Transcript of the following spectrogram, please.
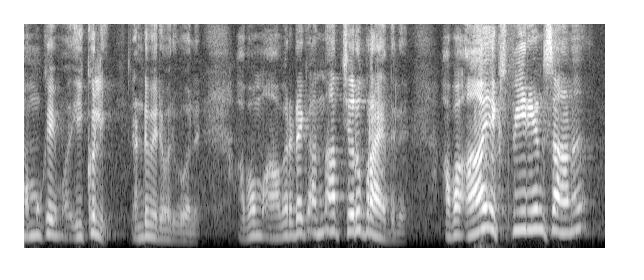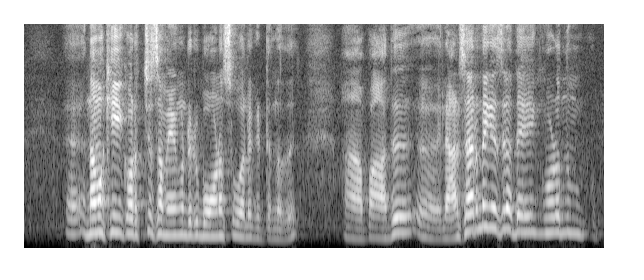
മമ്മൂക്കയും ഈക്വലി രണ്ടുപേരും ഒരുപോലെ. അപ്പം അവരുടെ അന്ന് ആ ചെറുപ്രായത്തിൽ അപ്പോൾ ആ എക്സ്പീരിയൻസ് ആണ് നമുക്ക് ഈ കുറച്ച് സമയം കൊണ്ട് ഒരു ബോണസ് പോലെ കിട്ടുന്നത്. അപ്പോൾ അത് ലാൽ സാറിന്റെ കേസിൽ അദ്ദേഹം ഇങ്ങോട്ടൊന്നും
